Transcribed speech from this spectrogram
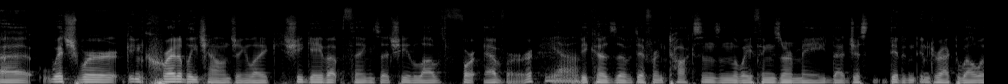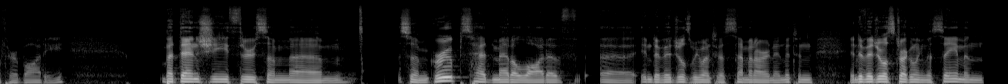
uh, which were incredibly challenging. Like she gave up things that she loved forever Yeah. because of different toxins and the way things are made that just didn't interact well with her body. But then she, through some um, some groups, had met a lot of uh, individuals. We went to a seminar in Edmonton, individuals struggling the same, and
